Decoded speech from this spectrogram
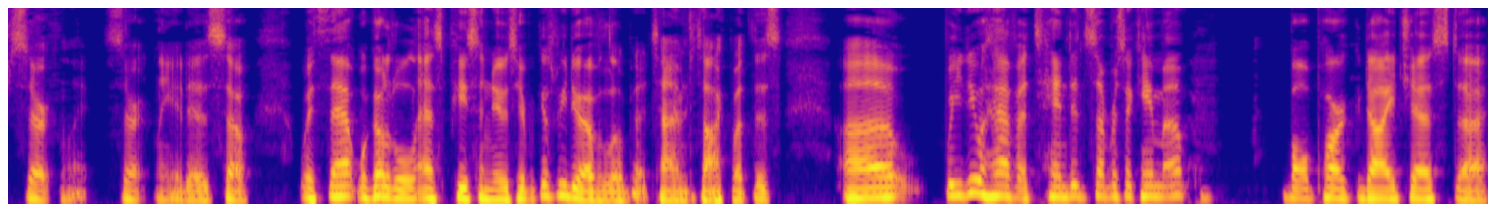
certainly, certainly it is. So with that, we'll go to the last piece of news here because we do have a little bit of time to talk about this. Uh, we do have attendance numbers that came out. Ballpark Digest, uh,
